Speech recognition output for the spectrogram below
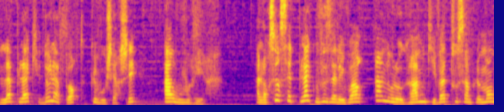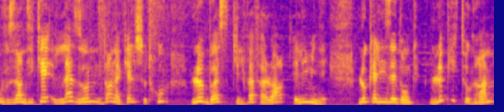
la plaque de la porte que vous cherchez à ouvrir. Alors sur cette plaque, vous allez voir un hologramme qui va tout simplement vous indiquer la zone dans laquelle se trouve le boss qu'il va falloir éliminer. Localisez donc le pictogramme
